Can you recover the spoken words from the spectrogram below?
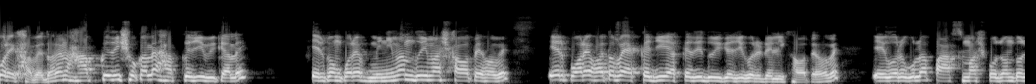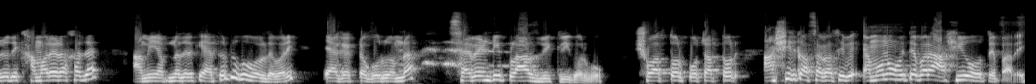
করে খাবে। ধরেন হাফ কেজি সকালে, হাফ কেজি বিকালে, এরকম করে মিনিমাম দুই মাস খাওয়াতে হবে। এরপরে হয়তো বা এক কেজি এক কেজি, দুই কেজি করে ডেলি খাওয়াতে হবে। এই গরুগুলা পাঁচ মাস পর্যন্ত যদি খামারে রাখা যায়, আমি আপনাদেরকে এতটুকু বলতে পারি, এক একটা গরু আমরা সেভেন্টি প্লাস বিক্রি করব। সত্তর, পঁচাত্তর, আশির কাছাকাছি, এমনও হতে পারে, আশিও হতে পারে।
